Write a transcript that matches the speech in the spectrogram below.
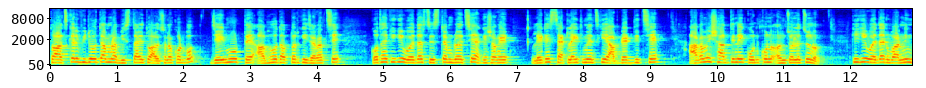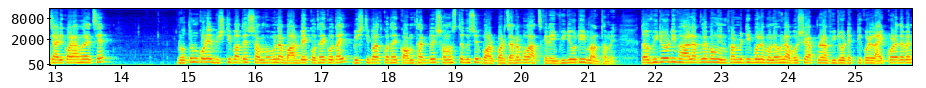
তো আজকের ভিডিওতে আমরা বিস্তারিত আলোচনা করব যে এই মুহূর্তে আবহাওয়া দপ্তর কি জানাচ্ছে, কোথায় কী কী ওয়েদার সিস্টেম রয়েছে, একই সঙ্গে লেটেস্ট স্যাটেলাইট ইমেজ কি আপডেট দিচ্ছে, আগামী সাত দিনে কোন কোন অঞ্চলের জন্য কী কী ওয়েদার ওয়ার্নিং জারি করা হয়েছে নতুন করে বৃষ্টিপাতের সম্ভাবনা বাড়বে কোথায় কোথায়? বৃষ্টিপাত কোথায় কম থাকবে? সমস্ত কিছু পরপর জানাব আজকের এই ভিডিওটির মাধ্যমে। তো ভিডিওটি ভালো লাগলে এবং ইনফরমেটিভ বলে মনে হলে অবশ্যই আপনারা ভিডিওটা একটি করে লাইক করে দেবেন।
